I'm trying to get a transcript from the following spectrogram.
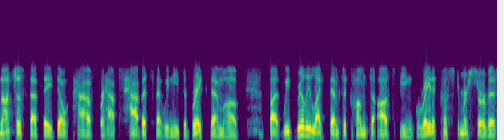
not just that they don't have perhaps habits that we need to break them of, but we'd really like them to come to us being great at customer service,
